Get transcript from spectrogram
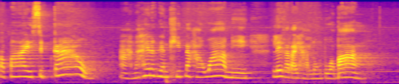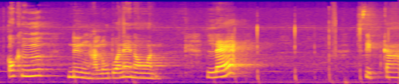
ต่อไปสิบเก้าอ่านะให้นักเรียนคิดนะคะว่ามีเลขอะไรหารลงตัวบ้าง ก็คือหนึ่งหารลงตัวแน่นอน และ สิบเก้า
